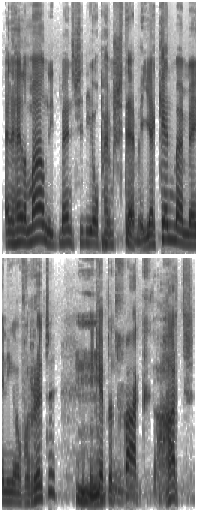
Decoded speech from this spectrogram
En helemaal niet mensen die op hem stemmen. Jij kent mijn mening over Rutte. Ik heb dat vaak hard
